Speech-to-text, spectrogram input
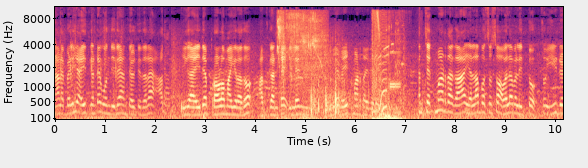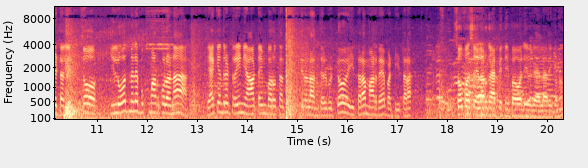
ನಾಳೆ ಬೆಳಿಗ್ಗೆ ಐದು ಗಂಟೆಗೆ ಒಂದಿದೆ ಅಂತ ಹೇಳ್ತಿದ್ದಾರೆ. ಅದು ಈಗ ಇದೇ ಪ್ರಾಬ್ಲಮ್ ಆಗಿರೋದು. ಹತ್ತು ಗಂಟೆ ಇಲ್ಲೇ ಇಲ್ಲೇ ವೆಯ್ಟ್ ಮಾಡ್ತಾ ಇದ್ದೀವಿ. ನಾನು ಚೆಕ್ ಮಾಡಿದಾಗ ಎಲ್ಲ ಬಸ್ಸಸ್ಸು ಅವೈಲೇಬಲ್ ಇತ್ತು. ಸೊ ಈ ಡೇಟಲ್ಲಿ ಸೊ ಇಲ್ಲಿ ಹೋದ್ಮೇಲೆ ಬುಕ್ ಮಾಡ್ಕೊಳ್ಳೋಣ. ಯಾಕೆಂದರೆ ಟ್ರೈನ್ ಯಾವ ಟೈಮ್ ಬರುತ್ತೆ ಅಂತ ಗೊತ್ತಿರಲ್ಲ ಅಂತ ಹೇಳ್ಬಿಟ್ಟು ಈ ಥರ ಮಾಡಿದೆ ಬಟ್ ಈ ಥರ ಸೊ ಬಸ್ ಎಲ್ಲರಿಗೂ ಹ್ಯಾಪಿ ದೀಪಾವಳಿ ಇವಾಗ ಎಲ್ಲರಿಗೂ.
